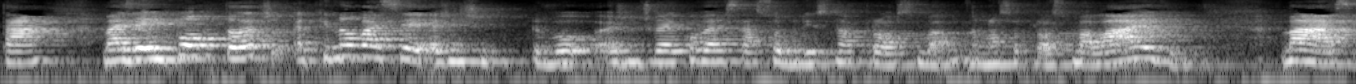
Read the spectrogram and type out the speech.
tá? Mas é importante, aqui não vai ser, a gente, vou, a gente vai conversar sobre isso na próxima, na nossa próxima live, mas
